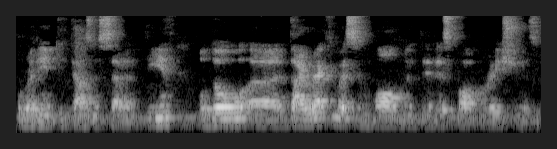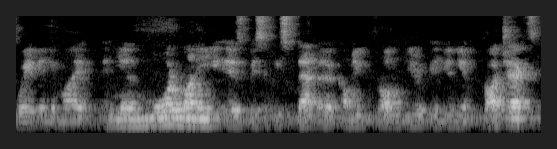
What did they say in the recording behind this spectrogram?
already in 2017. Although uh, direct U.S. involvement in this cooperation is waning, in my opinion, more money is basically spent, uh, coming from European Union projects,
